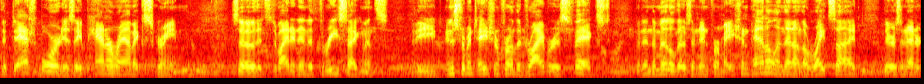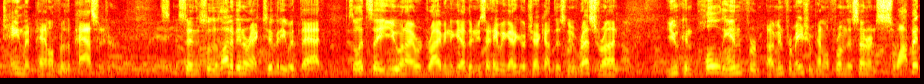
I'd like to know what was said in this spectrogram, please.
the dashboard is a panoramic screen. So it's divided into three segments. The instrumentation in front of the driver is fixed, but in the middle there's an information panel, and then on the right side there's an entertainment panel for the passenger. So, so there's a lot of interactivity with that. So let's say you and I were driving together and you said, hey, we got to go check out this new restaurant. You can pull the infor- uh, information panel from the center and swap it,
